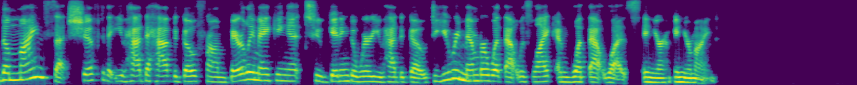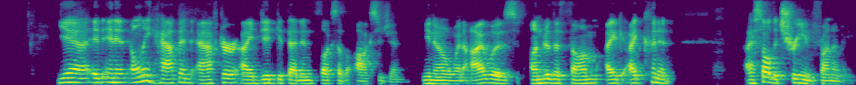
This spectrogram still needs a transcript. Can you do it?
the mindset shift that you had to have to go from barely making it to getting to where you had to go. Do you remember what that was like and what that was in your in your mind? Yeah, it, and it only happened after I did get that influx of oxygen. You know, when I was under the thumb, I, I couldn't, I saw the tree in front of me.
